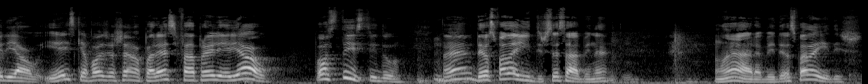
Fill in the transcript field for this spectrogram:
Elial. E eis que a voz de Hashem aparece e fala para ele, Elial, postistido. Né? Deus fala Yiddish, você sabe, né? Não é árabe, Deus fala ídis.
